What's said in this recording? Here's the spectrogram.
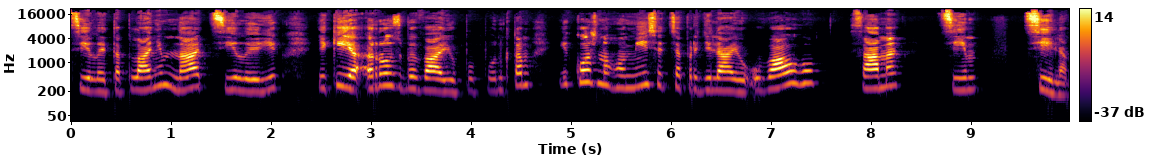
цілей та планів на цілий рік, які я розбиваю по пунктам, і кожного місяця приділяю увагу саме цим цілям.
